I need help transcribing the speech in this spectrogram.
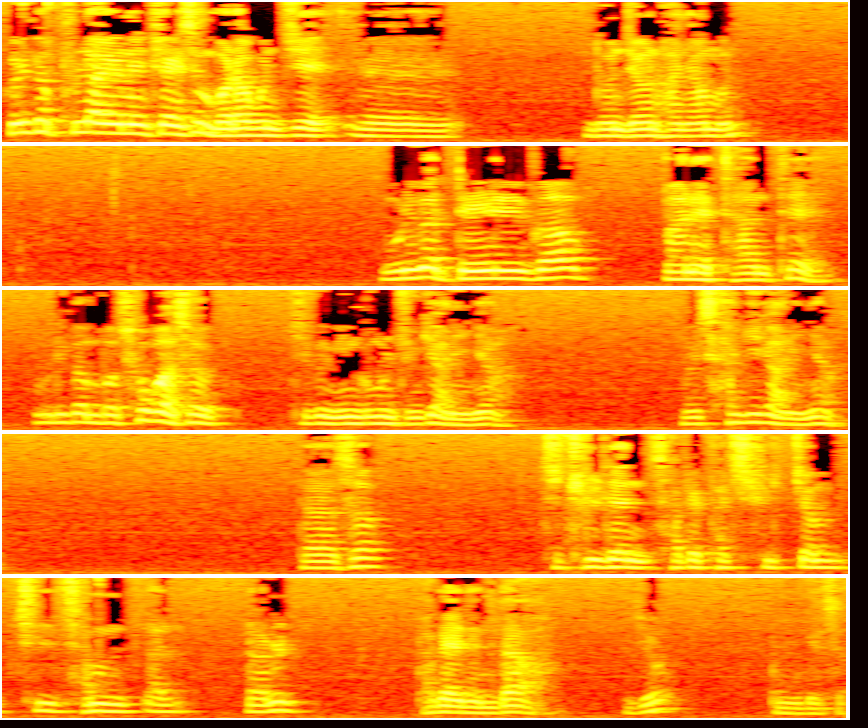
그러니까 Food Lion 입장에서 뭐라고 이제 에, 논쟁을 하냐면 우리가 데일과 바네트한테 우리가 뭐 속아서 지금 임금을 준 게 아니냐? 사기가 아니냐? 따라서 지출된 487.73달러를 받아야 된다. 그죠? 동국에서.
